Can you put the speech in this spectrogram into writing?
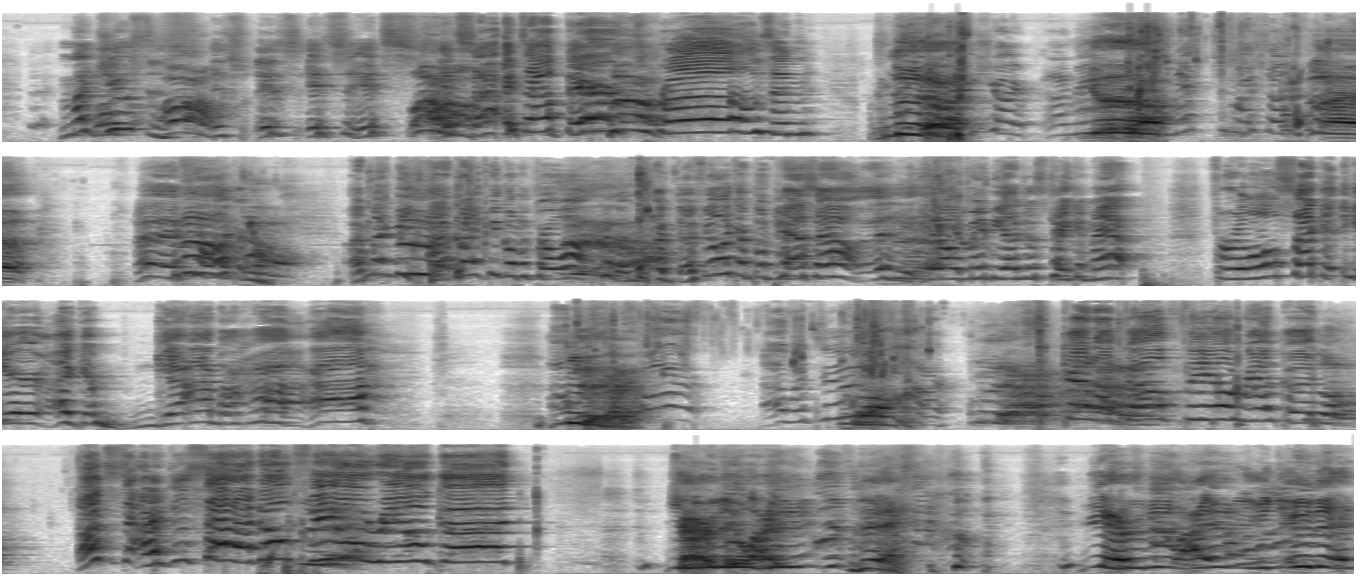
my juice is, is, is, it's, it's, it's, out- it's out there. It's frozen. Very sharp. I mean, I nipped myself. I, I feel like I'm, I might be, I might be gonna throw up. 'cause I'm- I, I feel like I'm gonna pass out, and you know, maybe I'll just take a nap for a little second here. I can, ah, I went too far. I went too. God, I don't feel real good. I, I just said I don't feel real good. Jeremy, why did you do this? Jeremy, why did you do this?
